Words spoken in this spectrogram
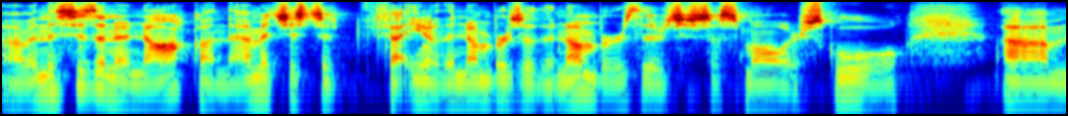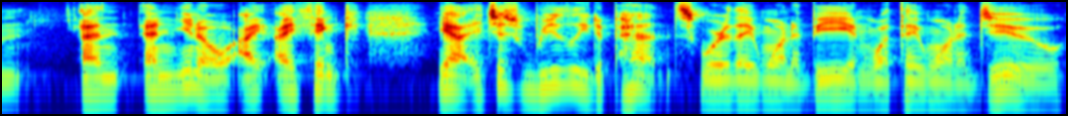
Um, and this isn't a knock on them. It's just a, you know, the numbers are the numbers. There's just a smaller school. Um, and and you know I, I think yeah it just really depends where they want to be and what they want to do.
